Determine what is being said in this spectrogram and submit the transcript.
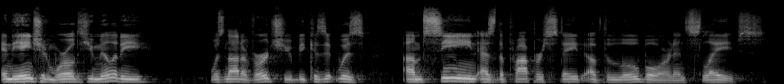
In the ancient world, humility was not a virtue because it was um, seen as the proper state of the lowborn and slaves.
